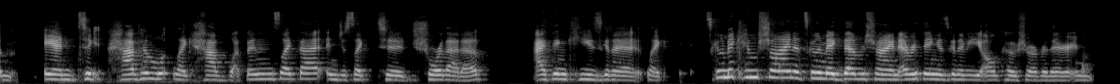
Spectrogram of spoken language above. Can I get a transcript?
Um, and to have him like have weapons like that and just like to shore that up i think he's gonna like it's gonna make him shine it's gonna make them shine everything is gonna be all kosher over there and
